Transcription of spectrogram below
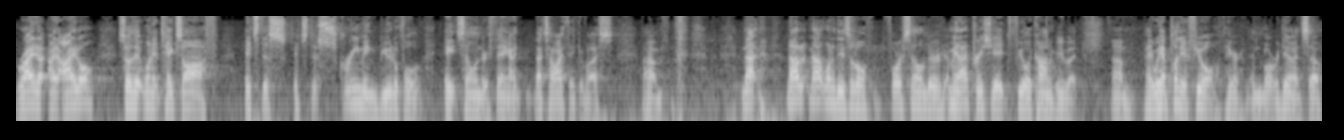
right at idle so that when it takes off, it's this, it's this screaming, beautiful eight cylinder thing. I, that's how I think of us. Um, not, not, not one of these little four cylinder. I mean, I appreciate fuel economy, but um, hey, we have plenty of fuel here in what we're doing. So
